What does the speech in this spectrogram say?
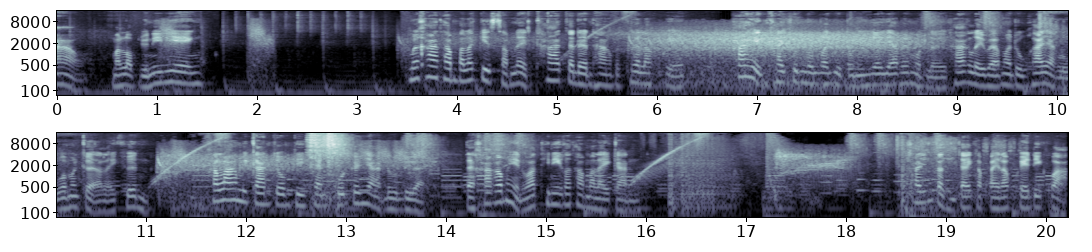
อ้าว มาหลบอยู่นี่นี่เอง เมื่อข้าทำภารกิจสำเร็จข้าจะเดินทางไปเพื่อรับเควสข้าเห็นใครชุมนุมกันอยู่ตรงนี้เยอะแยะไปหมดเลยข้าเลยแวะมาดูข้าอยากรู้ว่ามันเกิดอะไรขึ้น ข้างล่างมีการโจมตีแคนฟุตกันอย่างดูเดือด แต่ข้าก็ไม่เห็นว่าที่นี่เขาทำอะไรกันข้ายิ่งตัดสินใจกลับไปรับเควสดีกว่า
